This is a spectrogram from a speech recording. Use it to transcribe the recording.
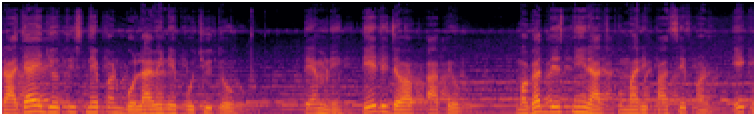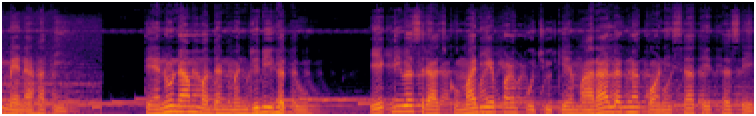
રાજાએ જ્યોતિષને પણ બોલાવીને પૂછ્યું તો તેમણે તે જ જવાબ આપ્યો. મગધ દેશની રાજકુમારી પાસે પણ એક મેના હતી. તેનું નામ મદન મંજુરી હતું. એક દિવસ રાજકુમારીએ પણ પૂછ્યું કે, મારા લગ્ન કોની સાથે થશે?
